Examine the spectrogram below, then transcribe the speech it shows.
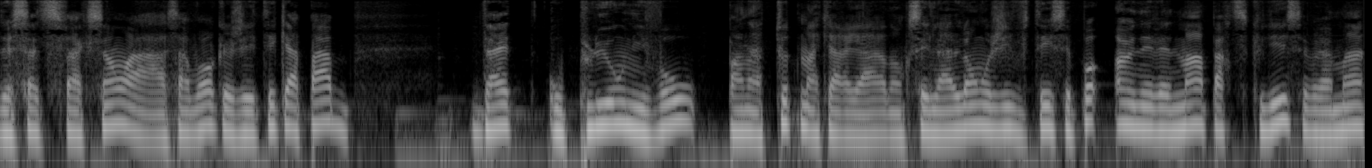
de satisfaction à savoir que j'ai été capable d'être au plus haut niveau pendant toute ma carrière. Donc c'est la longévité, c'est pas un événement en particulier, c'est vraiment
